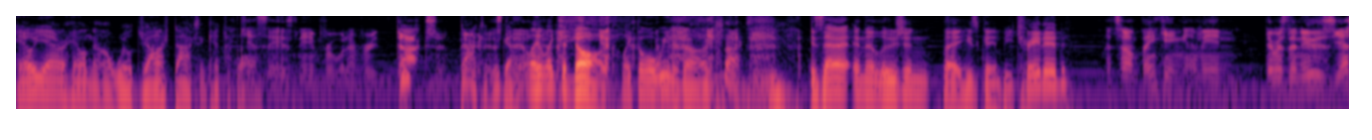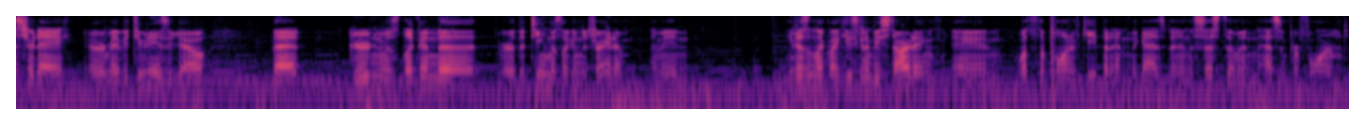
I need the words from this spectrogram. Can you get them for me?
Hell yeah or hell no, will Josh Doctson catch a I ball? can't say his name for whatever. he- Doctson. There Doctson, you got it. Like, like the dog, like the little wiener dog. Is that an illusion that he's going to be traded? That's what I'm thinking. I mean, there was the news yesterday, or maybe two days ago, that Gruden was looking to, or the team was looking to trade him. I mean, he doesn't look like he's going to be starting, and what's the point of keeping him? The guy's been in the system and hasn't performed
